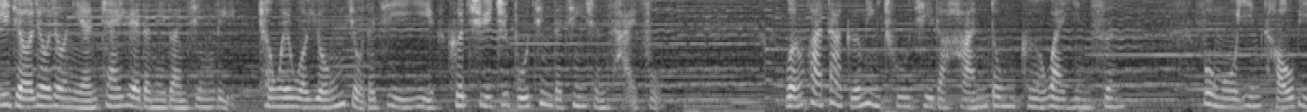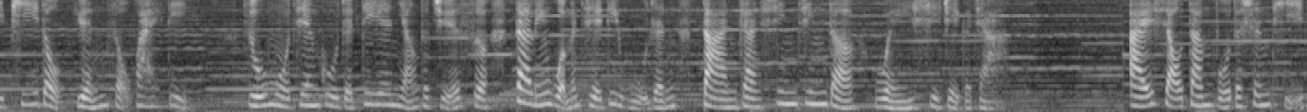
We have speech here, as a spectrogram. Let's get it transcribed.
一九六六年斋月的那段经历，成为我永久的记忆和取之不尽的精神财富。文化大革命初期的寒冬格外阴森，父母因逃避批斗远走外地，祖母兼顾着爹娘的角色，带领我们姐弟五人胆战心惊地维系这个家。矮小单薄的身体，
